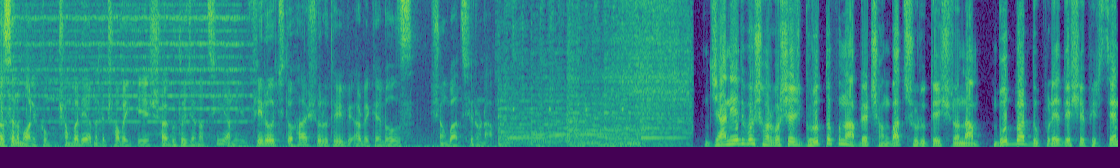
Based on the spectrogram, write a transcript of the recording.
আসসালামু আলাইকুম। সংবাদে আপনাদের সবাইকে স্বাগত জানাচ্ছি। আমি ফিরোজ তোহা, শুরুতেই আরবে কেবলস সংবাদ শিরোনাম। জানিয়ে দেব সর্বশেষ গুরুত্বপূর্ণ আপডেট সংবাদ শুরুতে শিরোনাম। বুধবার দুপুরে দেশে ফিরছেন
